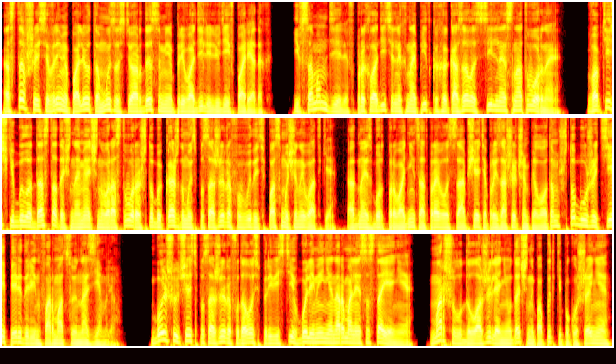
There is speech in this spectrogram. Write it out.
Оставшееся время полета мы со стюардессами приводили людей в порядок. И в самом деле, в прохладительных напитках оказалось сильное снотворное, в аптечке было достаточно мячного раствора, чтобы каждому из пассажиров выдать по смоченной ватке. Одна из бортпроводниц отправилась сообщать о произошедшем пилотам, чтобы уже те передали информацию на Землю. Большую часть пассажиров удалось привести в более-менее нормальное состояние. Маршалу доложили о неудачной попытке покушения.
